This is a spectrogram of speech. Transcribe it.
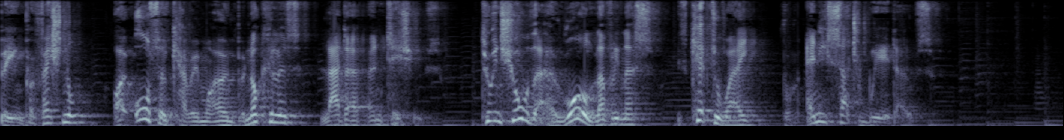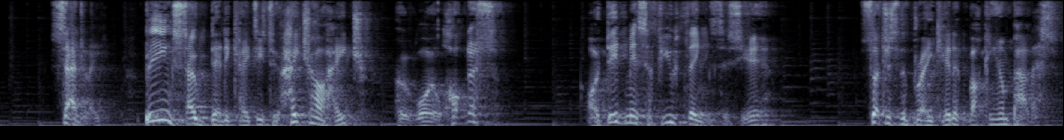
Being professional, I also carry my own binoculars, ladder, and tissues to ensure that her royal loveliness is kept away from any such weirdos. Sadly, being so dedicated to HRH, her royal hotness, I did miss a few things this year, such as the break in at Buckingham Palace,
